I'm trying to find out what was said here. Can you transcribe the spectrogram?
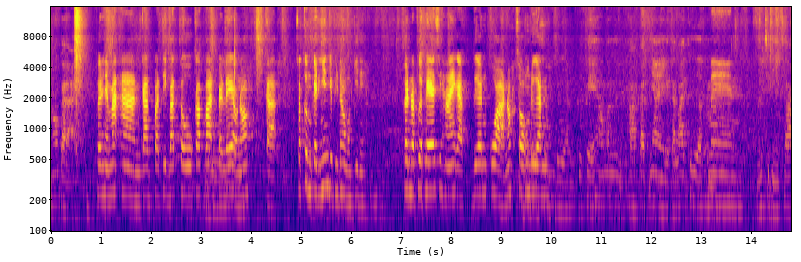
เฮาก็ได้เพิ่นให้มาอ่านการปฏิบัติโตวกลับบ้านไปแล้วเนาะกะสกกึมกันยินอยู่พี่น้องเมื่อกี้นี่เพิ่นว่าเพื่อแพ้สิหายกับเดือนกว่าเนาะสองเดือนสองเดือน คือเพเฮามันผ่าตัดใหญ่แล้วก็หลายเทื่อเพิ่นแมว่านมันสิดีซ่า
